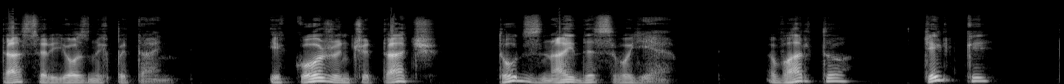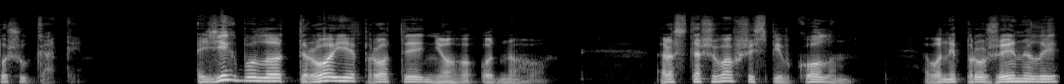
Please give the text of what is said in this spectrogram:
та серйозних питань. І кожен читач тут знайде своє. Варто тільки пошукати. Їх було троє проти нього одного. Розташувавшись півколом, вони пружинили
